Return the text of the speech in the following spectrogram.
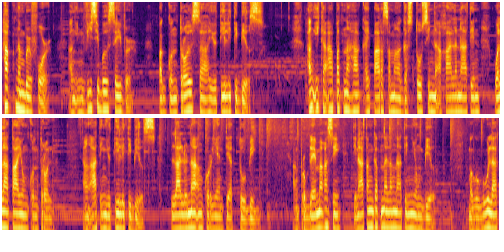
Hack number 4, ang invisible saver, pagkontrol sa utility bills. Ang ikaapat na hack ay para sa mga gastusin na akala natin wala tayong kontrol. Ang ating utility bills, lalo na ang kuryente at tubig. Ang problema kasi, tinatanggap na lang natin yung bill. Magugulat,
